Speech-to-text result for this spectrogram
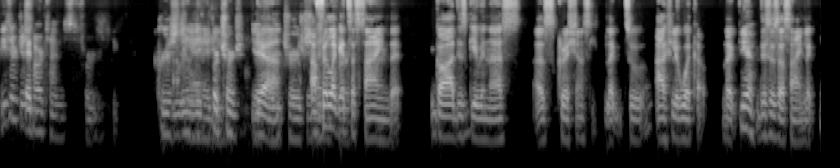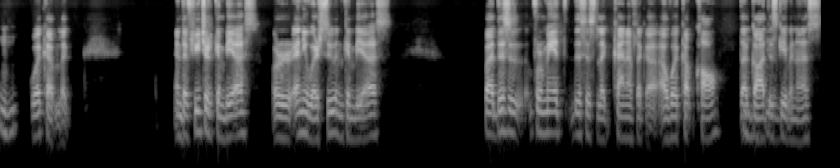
These are just It- hard times for. Like, Christianity for church, Yeah, Yeah. for church. i feel like for- it's a sign that god is giving us as christians like to actually wake up like Yeah. this is a sign like Mhm. wake up like and the future can be us or anywhere soon can be us but this is for me it, this is like kind of like a, a wake up call that Mhm. god is giving us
